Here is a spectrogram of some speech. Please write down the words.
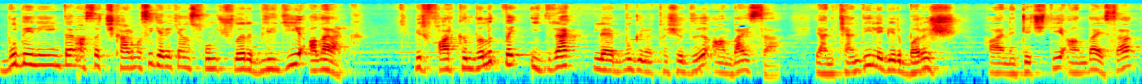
bu deneyimden aslında çıkarması gereken sonuçları, bilgiyi alarak bir farkındalık ve idrakle bugüne taşıdığı andaysa, yani kendiyle bir barış haline geçtiği andaysa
